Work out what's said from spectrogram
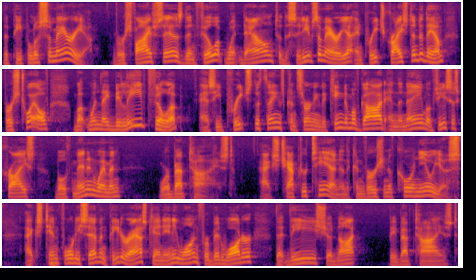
the people of Samaria. Verse 5 says, Then Philip went down to the city of Samaria and preached Christ unto them. Verse 12, But when they believed Philip, as he preached the things concerning the kingdom of God and the name of Jesus Christ, both men and women were baptized. Acts chapter 10 and the conversion of Cornelius. Acts 10:47 Peter asked, "Can anyone forbid water that these should not be baptized?"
